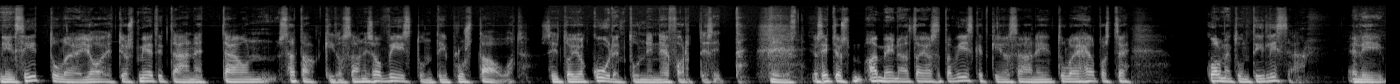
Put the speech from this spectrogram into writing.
Niin siitä tulee jo, että jos mietitään, että on 100 kilsaa, niin se on viisi tuntia plus tauot. Siitä on jo kuuden tunnin effortti sitten. Niin ja sitten jos meinaa ajaa 150 kilsaa, niin tulee helposti se kolme tuntia lisää. Eli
